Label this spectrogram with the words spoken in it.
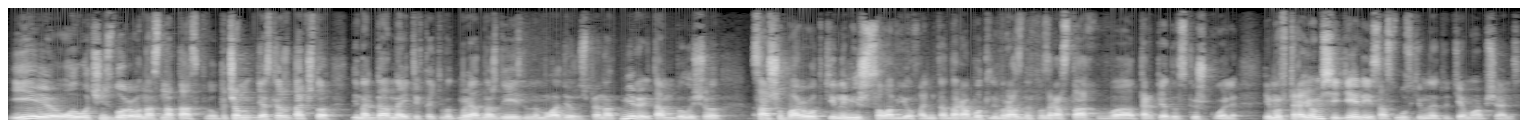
И он очень здорово нас натаскивал. Причем я скажу так, что иногда на этих таких... Вот мы однажды ездили на молодежный чемпионат мира, и там был еще Саша Бородкин и Миша Соловьев. Они тогда работали в разных возрастах в торпедовской школе. И мы втроем сидели и со Слуцким на эту тему общались.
